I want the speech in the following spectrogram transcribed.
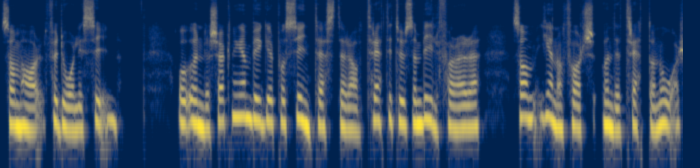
som har för dålig syn. Och undersökningen bygger på syntester av 30 000 bilförare som genomförts under 13 år.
